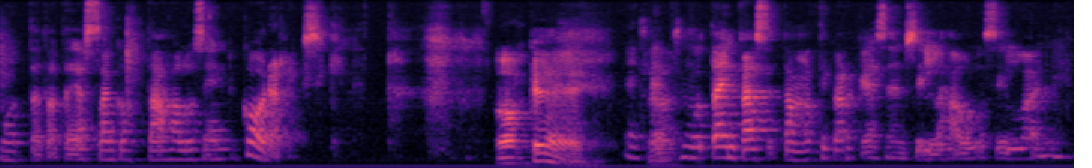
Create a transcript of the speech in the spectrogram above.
mutta tota, jossain kohtaa halusin koodariksikin. Okei. Okay. mutta en päässyt ammattikorkeaseen sillä haululla silloin, niin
